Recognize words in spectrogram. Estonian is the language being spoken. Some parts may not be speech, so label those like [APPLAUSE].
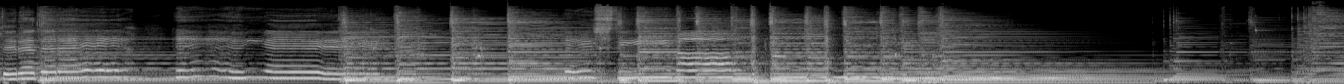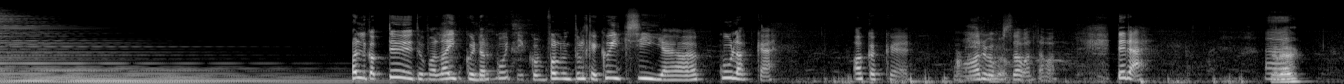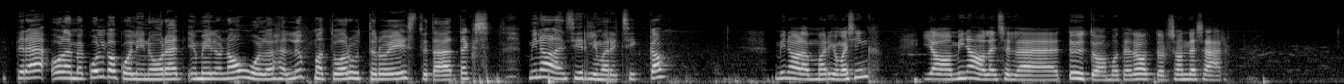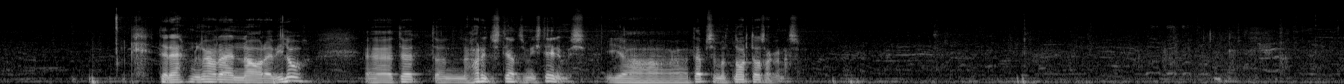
tere, tere. Algab töötuba laik kui narkootikum, palun tulge kõik siia ja kuulake. hakake oma arvamust avaldama. tere, tere, tere, oleme Kolga kolinoored ja meil on au olla ühe lõpmatu arutelu eestvedajateks. mina olen Sirli-Marit Sikka. mina olen Marju Masing. ja mina olen selle töötoa moderaator Sanne Säär. tere, mina olen Aare Vilu. töötan Haridus-Teadusministeeriumis ja täpsemalt noorteosakonnas.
